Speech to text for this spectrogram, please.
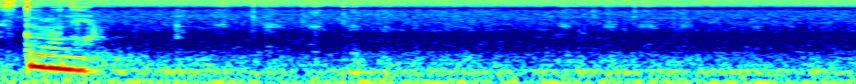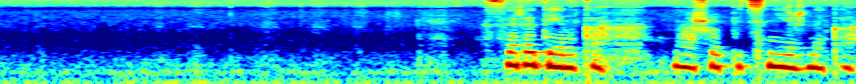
сторони. Серединка нашого підсніжника.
